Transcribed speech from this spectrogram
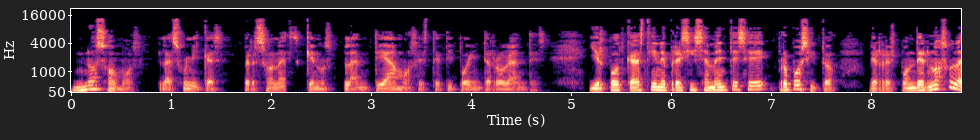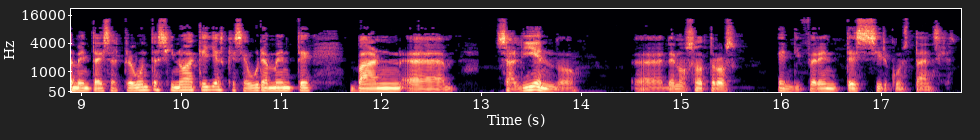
No somos las únicas personas que nos planteamos este tipo de interrogantes. Y el podcast tiene precisamente ese propósito de responder no solamente a esas preguntas, sino a aquellas que seguramente van eh, saliendo eh, de nosotros en diferentes circunstancias.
